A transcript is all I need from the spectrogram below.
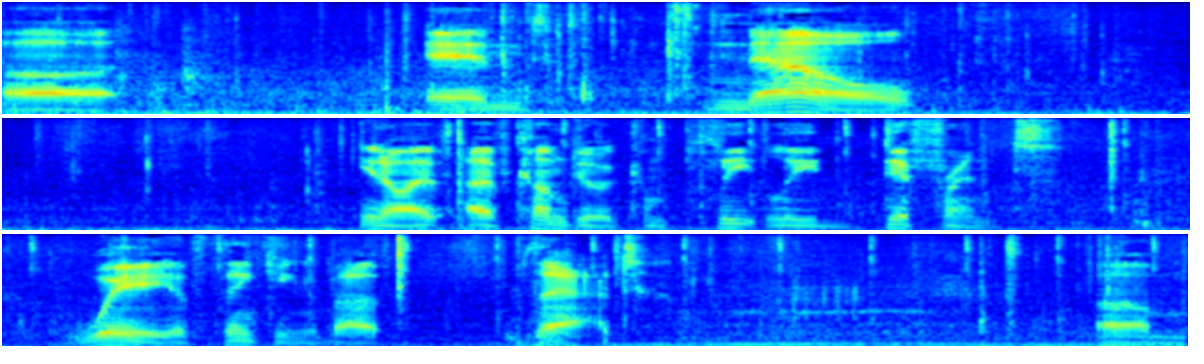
uh, and now you know, I've, I've come to a completely different way of thinking about that. Um,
